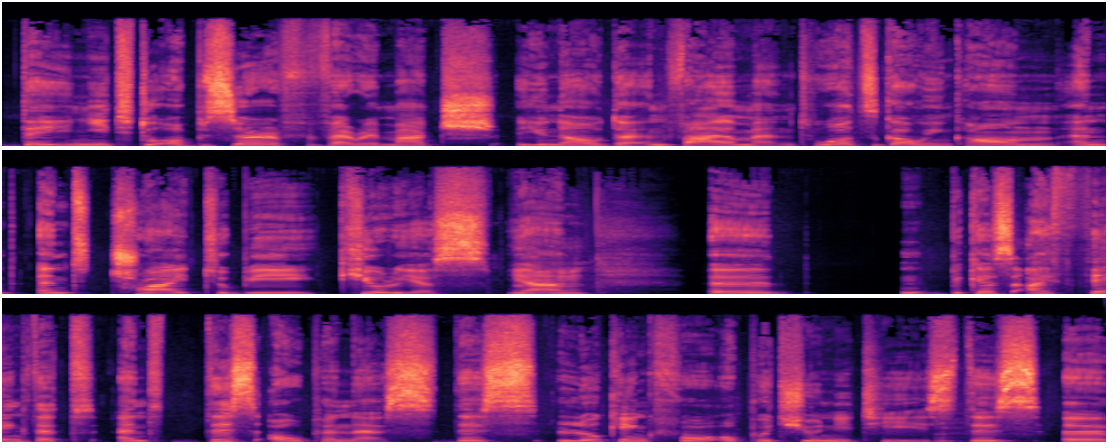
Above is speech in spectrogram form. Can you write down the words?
they need to observe very much you know the environment what's going on and and try to be curious yeah? Uh, because I think that, and this openness, this looking for opportunities, this uh,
